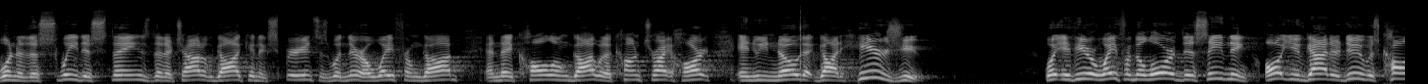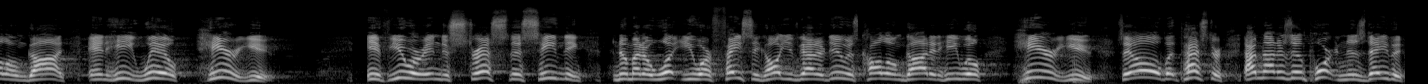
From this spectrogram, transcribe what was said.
One of the sweetest things that a child of God can experience is when they're away from God and they call on God with a contrite heart and you know that God hears you. Well, if you're away from the Lord this evening, all you've got to do is call on God and He will hear you. If you are in distress this evening, no matter what you are facing, all you've got to do is call on God and He will hear you. Say, Oh, but Pastor, I'm not as important as David.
